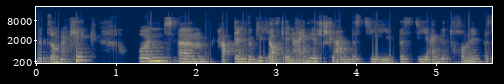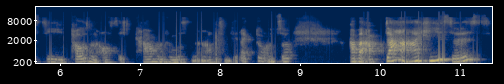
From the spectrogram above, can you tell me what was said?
mit so einem Kick und ähm, habe dann wirklich auf den eingeschlagen, bis die bis die eingetrommelt, bis die Pausenaufsicht kam und wir mussten dann auch zum Direktor und so. Aber ab da hieß es,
